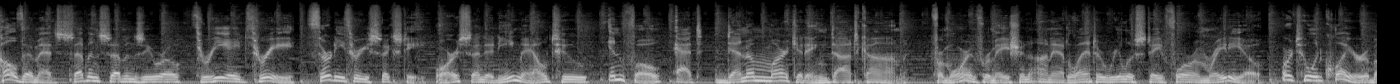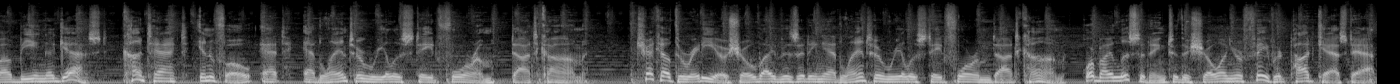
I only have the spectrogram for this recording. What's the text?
Call them at 770 383 3360 or send an email to info at denimmarketing.com. For more information on Atlanta Real Estate Forum Radio or to inquire about being a guest, contact info at atlantarealestateforum.com. Check out the radio show by visiting atlantarealestateforum.com or by listening to the show on your favorite podcast app.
